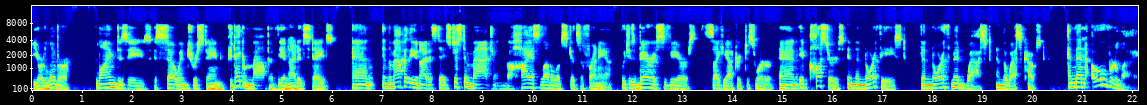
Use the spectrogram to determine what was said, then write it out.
your liver. Lyme disease is so interesting. If you take a map of the United States, and in the map of the United States, just imagine the highest level of schizophrenia, which is a very severe psychiatric disorder. And it clusters in the Northeast, the North Midwest, and the West Coast. And then overlay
